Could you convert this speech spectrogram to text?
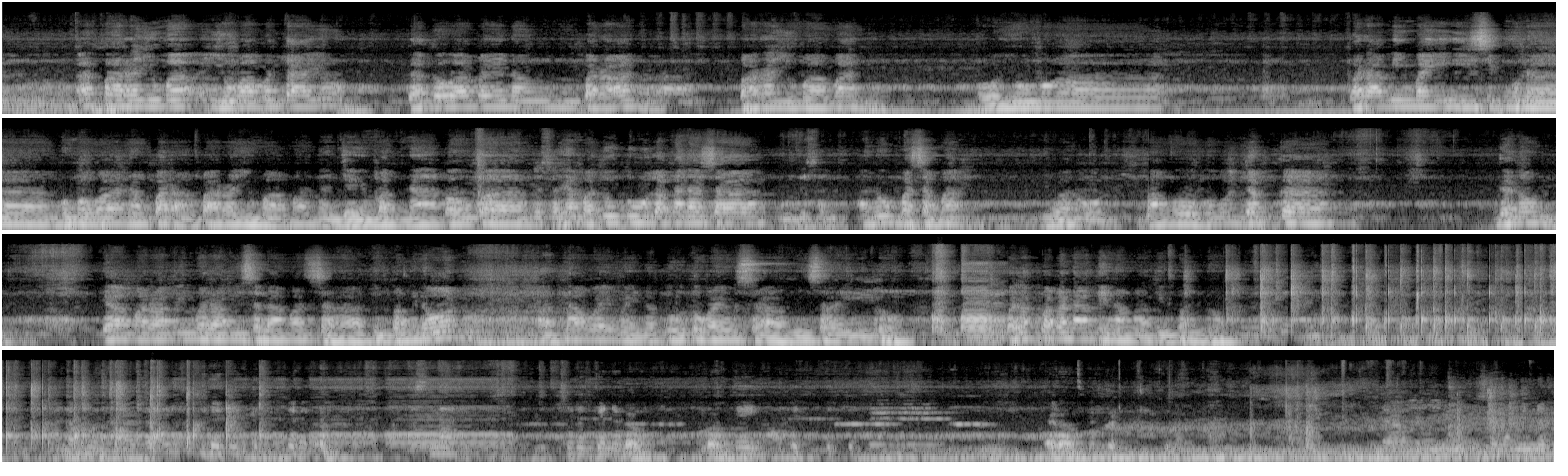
ah, para yuma, yumaman tayo. Gagawa kayo ng paraan para yumaman. O yung mga maraming may isip mo na gumawa ng paraan para yumaman. Nandiyan yung magnakaw ka, kaya matutulak ka na sa ano, masama. Di ba? Manghuhold up ka. Ganon. Kaya maraming maraming salamat sa ating Panginoon at naway may natuto kayo sa mensahe ito. Palakpakan natin ang ating Panginoon. Alam mo. Sunod ka na? Hello. Eh. Hello. Wala akong salamin na to.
